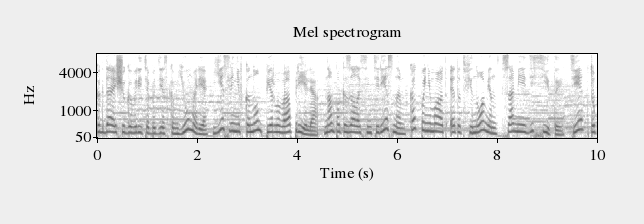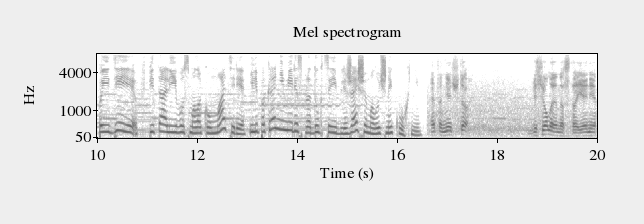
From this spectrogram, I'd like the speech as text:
Когда еще говорить об одесском юморе, если не в канун 1 апреля? Нам показалось интересным, как понимают этот феномен сами одесситы. Те, кто, по идее, впитали его с молоком матери или, по крайней мере, с продукцией ближайшей молочной кухни. Это нечто веселое настроение,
